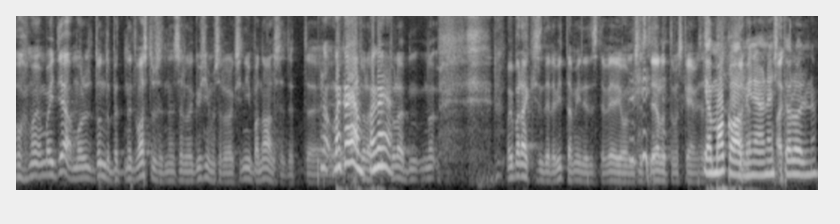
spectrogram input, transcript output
oh, ma, ma ei tea, mulle tundub, et need vastused sellele küsimusele oleks nii banaalsed, et. No väga hea, väga hea. tuleb, no ma juba rääkisin teile vitamiinidest ja vee joomisest ja jalutamas käimisest. ja magamine on hästi oluline.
